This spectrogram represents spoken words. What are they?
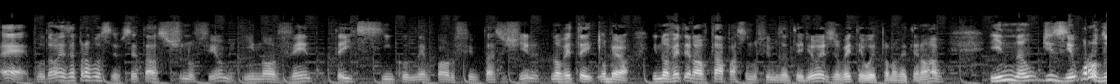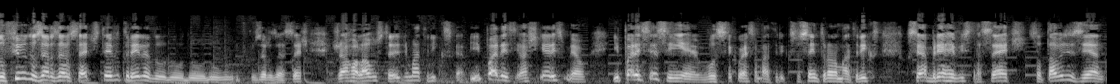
é, vou dar um exemplo pra você. Você tava assistindo o filme em 95, eu não lembro qual era o filme que tá assistindo. 90, ou melhor, em 99 tava passando filmes anteriores, 98 pra 99, e não diziam. Pronto, no filme do 007 teve o trailer do, do, do, do último 007, já rolava os trailers de Matrix, cara. E parecia, acho que era isso mesmo. E parecia assim: é, você conhece a Matrix, você entrou na Matrix, você abria a revista 7, só tava dizendo,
